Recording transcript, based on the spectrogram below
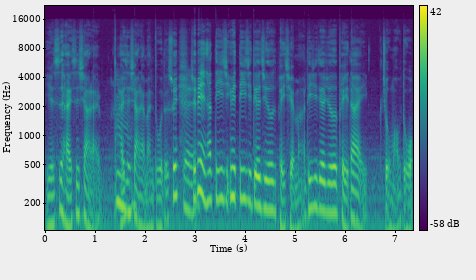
也是还是下来。还是下来蛮多的，所以随便他第一季，因为第一季、第二季都是赔钱嘛，第一季、第二季都是赔带。九毛多。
